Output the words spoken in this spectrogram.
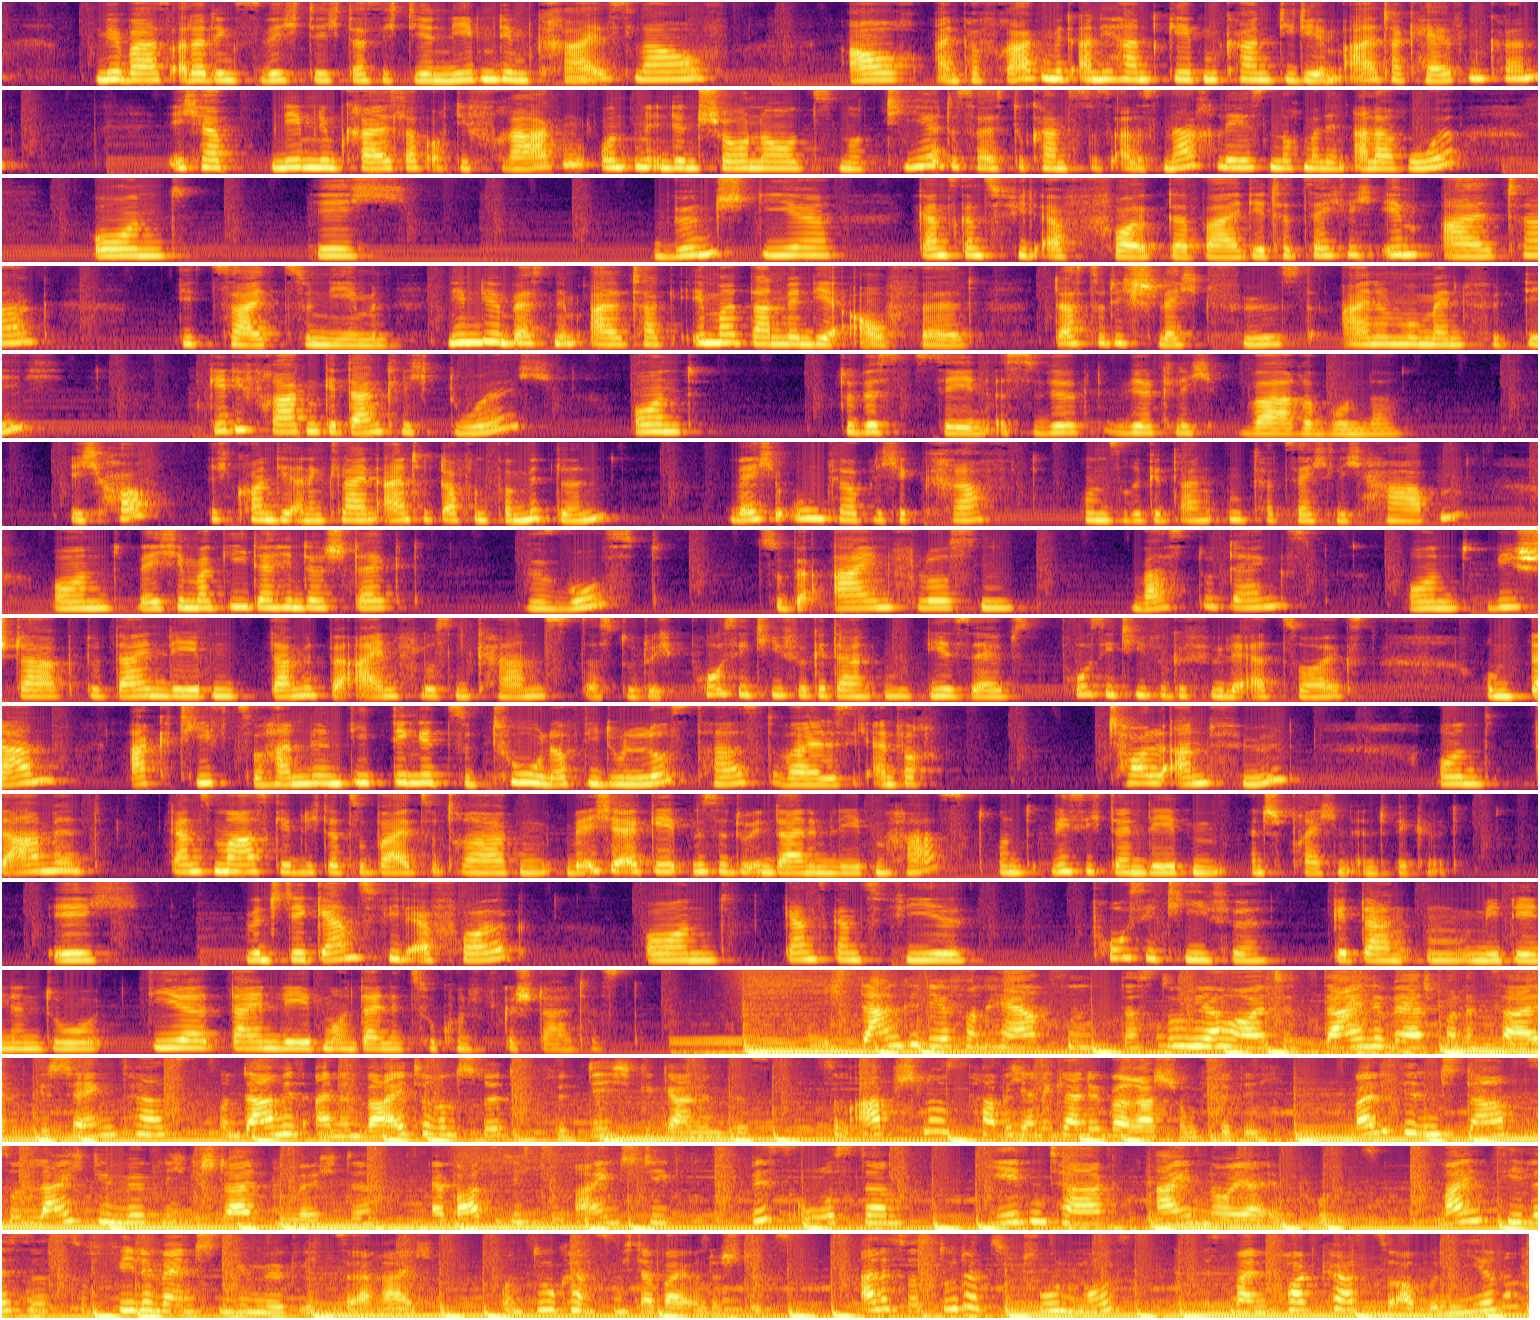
Mir war es allerdings wichtig, dass ich dir neben dem Kreislauf auch ein paar Fragen mit an die Hand geben kann, die dir im Alltag helfen können. Ich habe neben dem Kreislauf auch die Fragen unten in den Show Notes notiert. Das heißt, du kannst das alles nachlesen, nochmal in aller Ruhe. Und ich wünsche dir ganz, ganz viel Erfolg dabei, dir tatsächlich im Alltag die Zeit zu nehmen. Nimm dir am besten im Alltag immer dann, wenn dir auffällt, dass du dich schlecht fühlst, einen Moment für dich. Geh die Fragen gedanklich durch und du wirst sehen, es wirkt wirklich wahre Wunder. Ich hoffe, ich konnte dir einen kleinen Eindruck davon vermitteln, welche unglaubliche Kraft unsere Gedanken tatsächlich haben und welche Magie dahinter steckt, bewusst zu beeinflussen, was du denkst und wie stark du dein Leben damit beeinflussen kannst, dass du durch positive Gedanken dir selbst positive Gefühle erzeugst, um dann aktiv zu handeln, die Dinge zu tun, auf die du Lust hast, weil es sich einfach toll anfühlt und damit ganz maßgeblich dazu beizutragen, welche Ergebnisse du in deinem Leben hast und wie sich dein Leben entsprechend entwickelt. Ich wünsche dir ganz viel Erfolg und ganz, ganz viel positive Gedanken, mit denen du dir dein Leben und deine Zukunft gestaltest. Ich danke dir von Herzen, dass du mir heute deine wertvolle Zeit geschenkt hast und damit einen weiteren Schritt für dich gegangen bist. Zum Abschluss habe ich eine kleine Überraschung für dich. Weil ich dir den Start so leicht wie möglich gestalten möchte, erwarte dich zum Einstieg bis Ostern jeden Tag ein neuer Impuls. Mein Ziel ist es, so viele Menschen wie möglich zu erreichen und du kannst mich dabei unterstützen. Alles, was du dazu tun musst, ist meinen Podcast zu abonnieren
